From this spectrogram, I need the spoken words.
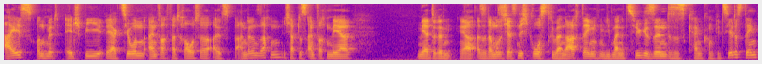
Eis und mit HB Reaktionen einfach vertrauter als bei anderen Sachen. Ich habe das einfach mehr, mehr drin. Ja? Also da muss ich jetzt nicht groß drüber nachdenken, wie meine Züge sind. Das ist kein kompliziertes Ding.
